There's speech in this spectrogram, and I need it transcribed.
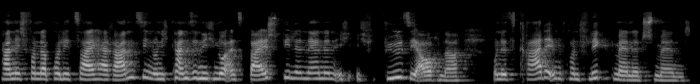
kann ich von der Polizei heranziehen und ich kann sie nicht nur als Beispiele nennen, ich, ich fühle sie auch nach. Und jetzt gerade im Konfliktmanagement,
